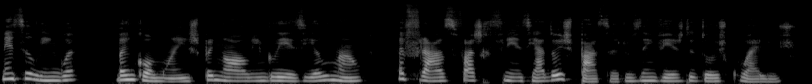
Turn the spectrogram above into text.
nessa língua, bem como em espanhol, inglês e alemão, a frase faz referência a dois pássaros em vez de dois coelhos.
